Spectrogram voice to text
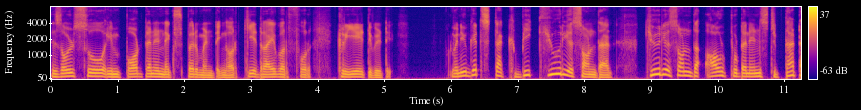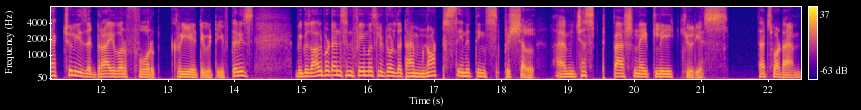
is also important in experimenting or key driver for creativity. When you get stuck, be curious on that, curious on the output and instinct. That actually is a driver for creativity. If there is, because Albert Einstein famously told that I am not anything special, I am just passionately curious. That's what I am.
